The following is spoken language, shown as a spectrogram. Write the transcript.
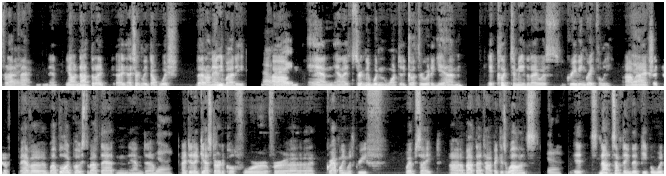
for that right. fact. And you know, not that I I, I certainly don't wish that on anybody. No, right. um, and and I certainly wouldn't want to go through it again. It clicked to me that I was grieving gratefully. Um, yeah. I actually have, have a, a, blog post about that, and and um, yeah. I did a guest article for for a, a grappling with grief website uh, about that topic as well. And it's yeah, it's not something that people would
